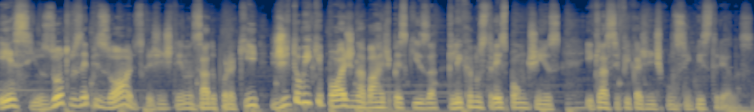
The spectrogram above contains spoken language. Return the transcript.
esse e os outros episódios que a gente tem lançado por aqui, digita o Wikipod na barra de pesquisa, clica nos três pontinhos e classifica a gente com cinco estrelas.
